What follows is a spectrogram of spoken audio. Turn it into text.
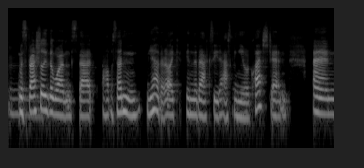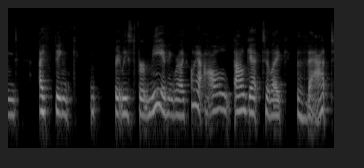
Mm. Especially the ones that all of a sudden, yeah, they're like in the back seat asking you Mhm. a question. And I think at least for me, I think we're like, oh yeah, I'll I'll get to like that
